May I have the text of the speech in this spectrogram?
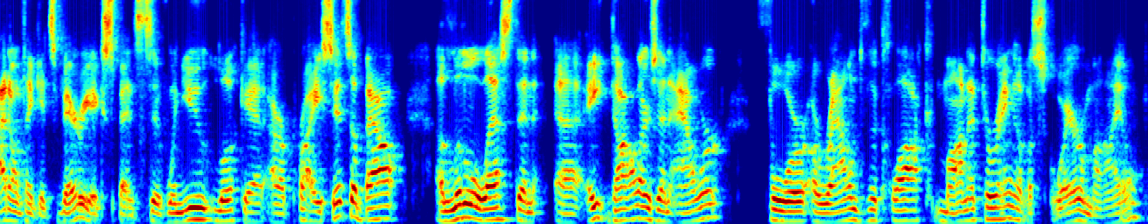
I don't think it's very expensive. When you look at our price, it's about a little less than uh, $8 an hour for around the clock monitoring of a square mile.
